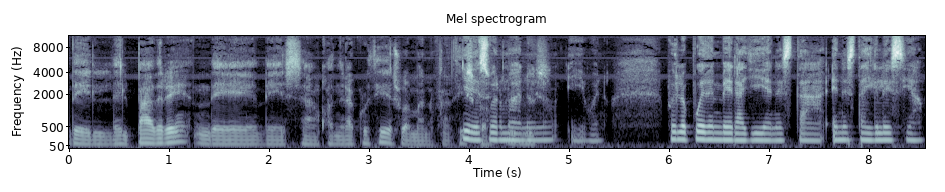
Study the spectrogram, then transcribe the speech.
del, padre de, San Juan de la Cruz y de su hermano Francisco. Y de su hermano, ¿no? Y bueno, pues lo pueden ver allí en esta, en esta iglesia.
